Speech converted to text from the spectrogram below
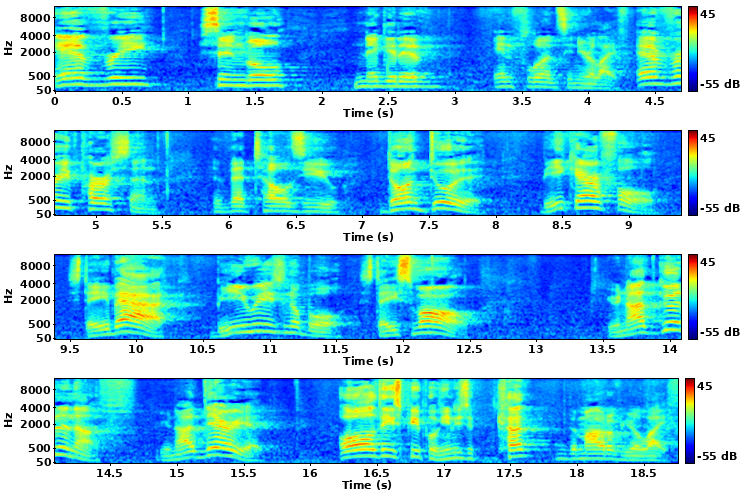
every single negative influence in your life. Every person that tells you, don't do it, be careful, stay back, be reasonable, stay small, you're not good enough, you're not there yet. All these people, you need to cut them out of your life.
